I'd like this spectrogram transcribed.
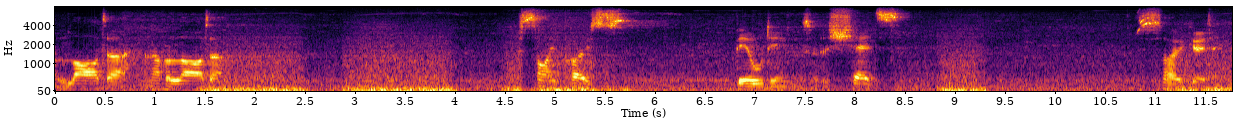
A Lada, another Lada. Signposts, buildings, and sheds. So good.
